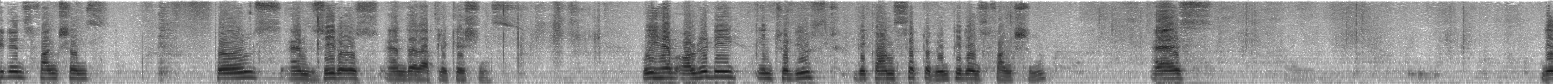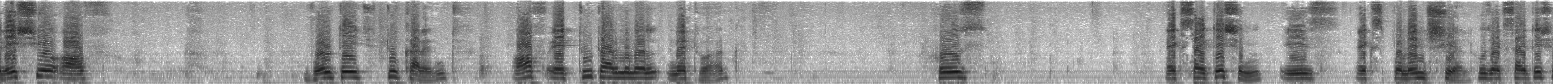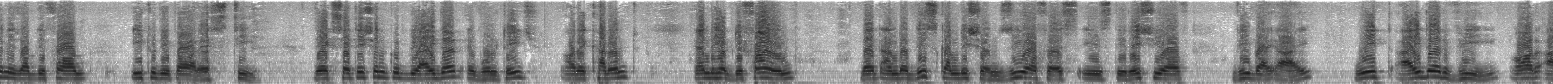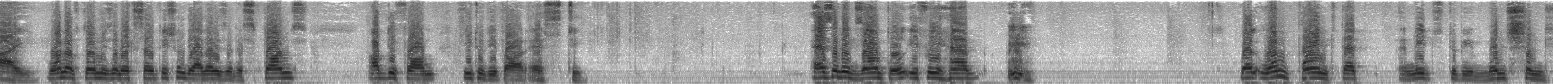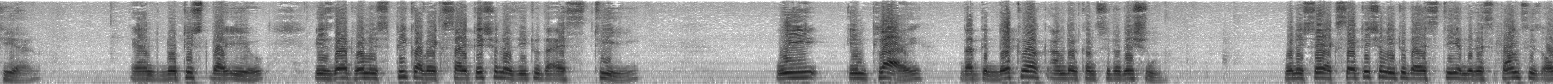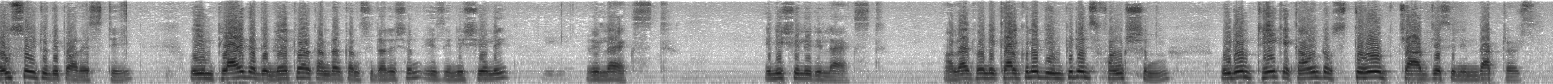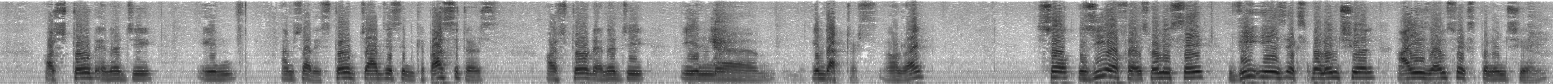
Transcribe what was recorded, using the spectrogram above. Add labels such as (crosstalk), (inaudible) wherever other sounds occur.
impedance functions, poles and zeros and their applications. We have already introduced the concept of impedance function as the ratio of voltage to current of a two terminal network whose excitation is exponential, whose excitation is of the form e to the power st. The excitation could be either a voltage or a current and we have defined that under this condition z of s is the ratio of v by i with either v or i. One of them is an excitation, the other is a response of the form e to the power st. As an example, if we have (clears throat) well one point that needs to be mentioned here and noticed by you is that when we speak of excitation as e to the st, we imply that the network under consideration when we say excitation e to the st and the response is also e to the power st, we imply that the network under consideration is initially relaxed, initially relaxed. Alright, when we calculate the impedance function, we do not take account of stored charges in inductors or stored energy in I am sorry stored charges in capacitors or stored energy in uh, inductors alright. So, z of s when we say v is exponential i is also exponential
